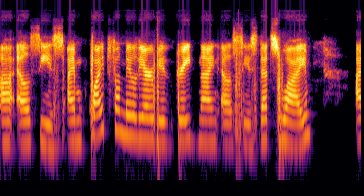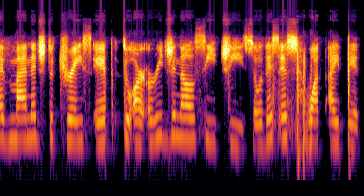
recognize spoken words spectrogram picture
uh, LCs. I'm quite familiar with grade 9 LCs. That's why I've managed to trace it to our original CG. So this is what I did.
